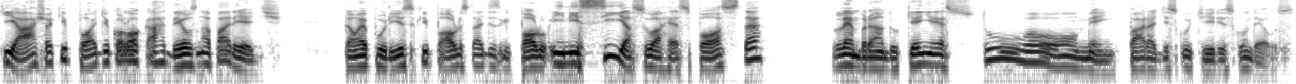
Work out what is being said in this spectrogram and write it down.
que acha que pode colocar Deus na parede. Então é por isso que Paulo está dizendo, Paulo inicia a sua resposta lembrando quem és tu, ó homem, para discutires com Deus.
